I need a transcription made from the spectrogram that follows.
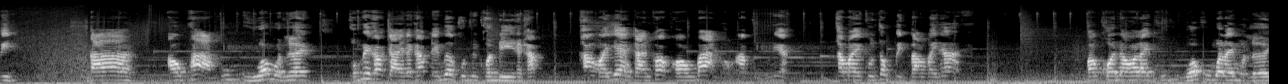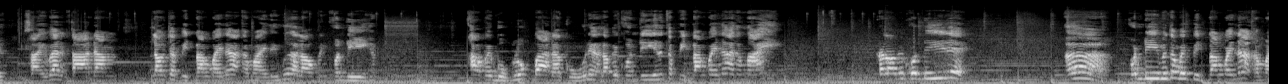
ปิดตา เอาผ้าคลุมหัวหมดเลย ผมไม่เข้าใจนะครับ ในเมื่อคุณเป็นคนดีนะครับ เข้ามาแย่งการครอบครองบ้านของอากูเนี่ยทำไมคุณต้องปิดบังใบหน้า บางคนเอาอะไรคลุมหัวคลุมอะไรหมดเลย ใส่แว่นตาดำเราจะปิดบังใบหน้าทำไมในเมื่อเราเป็นคนดีครับ เข้าไปบุกลุกบ้านอากูเนี่ย เราเป็นคนดีแล้วจะปิดบังใบหน้าทำไมถ้าเราเป็นคนดีเนี่ยเออ คนดีมันต้องไปปิดบังใบหน้าทำไม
